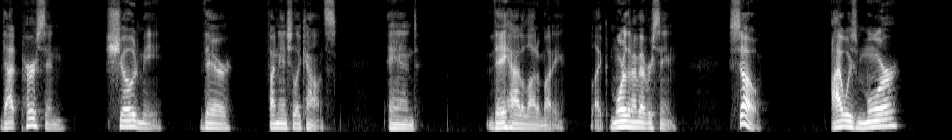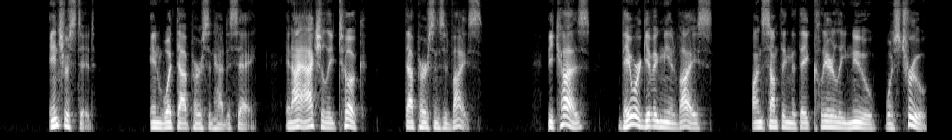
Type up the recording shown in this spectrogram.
that person showed me their financial accounts and they had a lot of money, like more than I've ever seen. So I was more interested in what that person had to say. And I actually took that person's advice because they were giving me advice on something that they clearly knew was true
